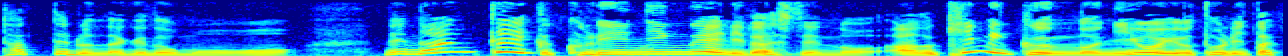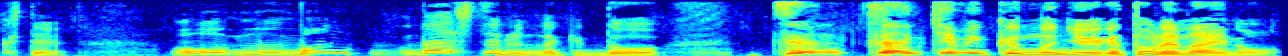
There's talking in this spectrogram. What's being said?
経ってるんだけどもで何回かクリーニング屋に出してんの。あのキミくんの匂いを取りたくて。おもう出してるんだけど全然キミくんの匂いが取れないの。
